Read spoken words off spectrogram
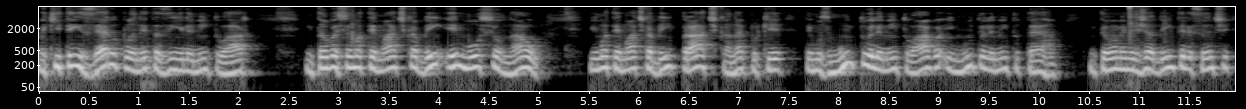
Aqui tem zero planetas em elemento ar, então vai ser uma temática bem emocional e uma temática bem prática, né? Porque temos muito elemento água e muito elemento terra. Então é uma energia bem interessante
